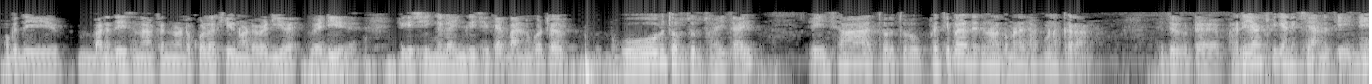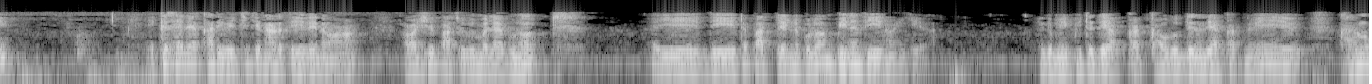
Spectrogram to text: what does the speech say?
මොකද මේ බණ දේශනා කරනකොට කොළ කියනකට වැඩිය වැඩිය. ඒකේ සිංහල ඉංග්‍රීසි එක බලනකොට බොහෝම තොරතුරු සහිතයි. ඒ නිසා තොරතුරු කමන ධක්මන කරන්න. එතකොට පරියන්ක ගැන කියන්න තියෙන්නේ එක සැරයක් හරි වෙච්ච කෙනාට තේරෙනවා අවශ්‍ය පසුබිම ලැබුණොත් ඒ දෙයටපත් වෙන්න පුළුවන් පින තියෙනවා කියලා. ඒක මේ පිට දෙයක්වත් කවුරුත් දෙන දෙයක්වත් නෙවෙයි කරුණු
